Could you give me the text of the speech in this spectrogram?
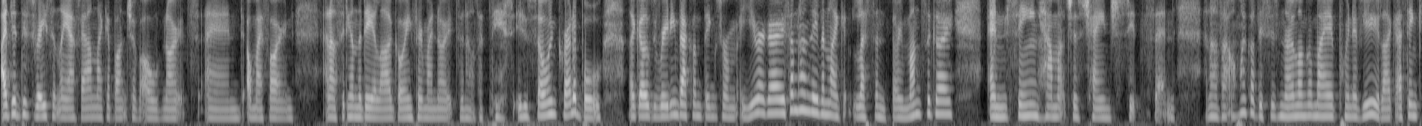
I did this recently. I found like a bunch of old notes and on my phone, and I was sitting on the DLR going through my notes, and I was like, this is so incredible. Like, I was reading back on things from a year ago, sometimes even like less than three months ago, and seeing how much has changed since then. And I was like, oh my God, this is no longer my point of view. Like, I think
